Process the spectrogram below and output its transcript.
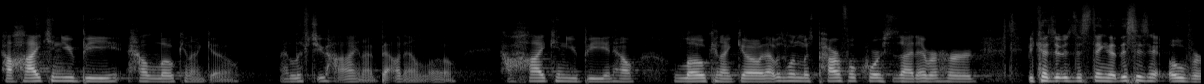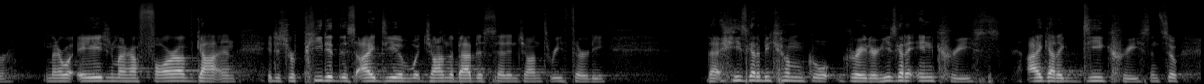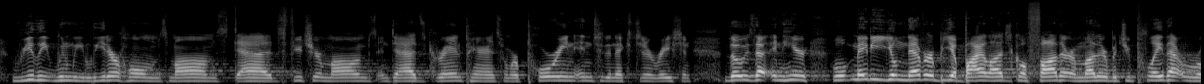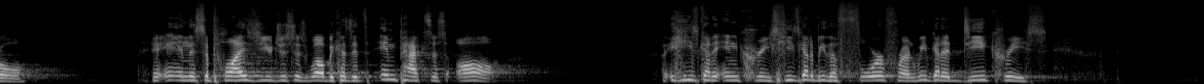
How high can you be? How low can I go? I lift you high and I bow down low. How high can you be and how low can I go? That was one of the most powerful courses I'd ever heard because it was this thing that this isn't over. No matter what age, no matter how far I've gotten, it just repeated this idea of what John the Baptist said in John 3:30 that he's got to become greater, he's got to increase. I got to decrease. And so, really, when we lead our homes, moms, dads, future moms and dads, grandparents, when we're pouring into the next generation, those that in here, well, maybe you'll never be a biological father or mother, but you play that role. And this applies to you just as well because it impacts us all. He's got to increase, he's got to be the forefront. We've got to decrease.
